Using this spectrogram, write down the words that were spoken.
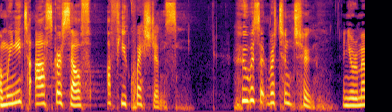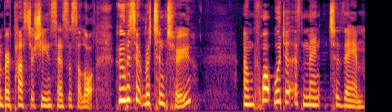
and we need to ask ourselves a few questions. Who was it written to? And you'll remember Pastor Shane says this a lot. Who was it written to? And what would it have meant to them?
